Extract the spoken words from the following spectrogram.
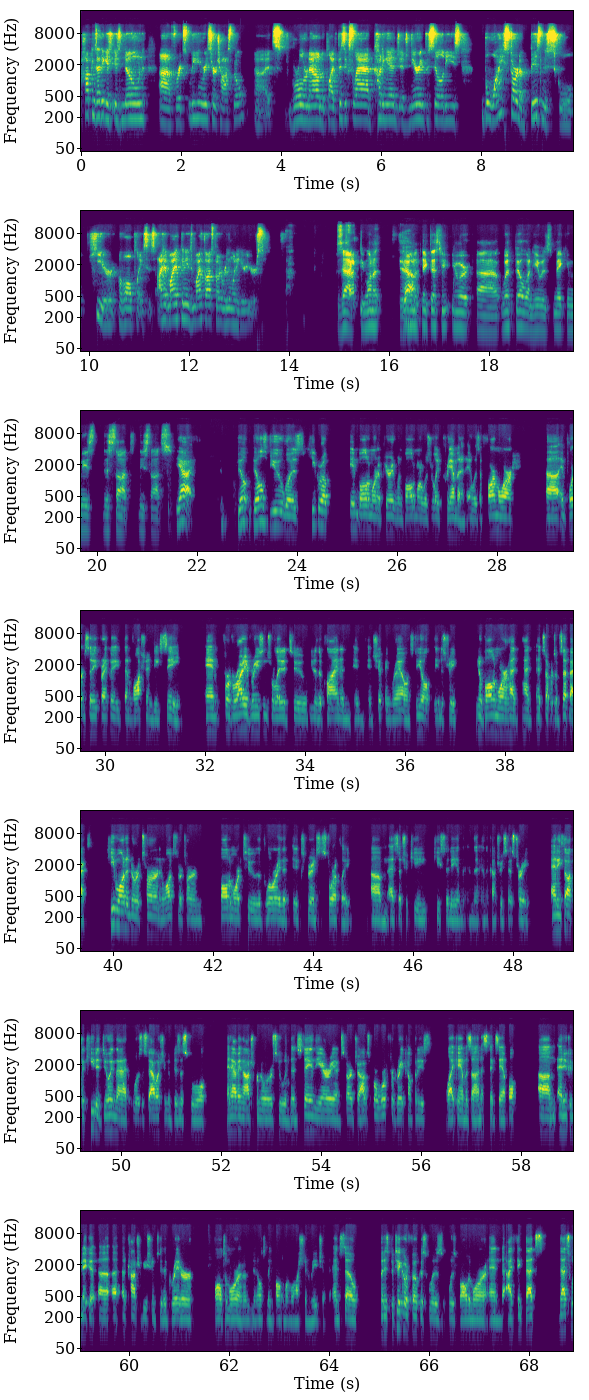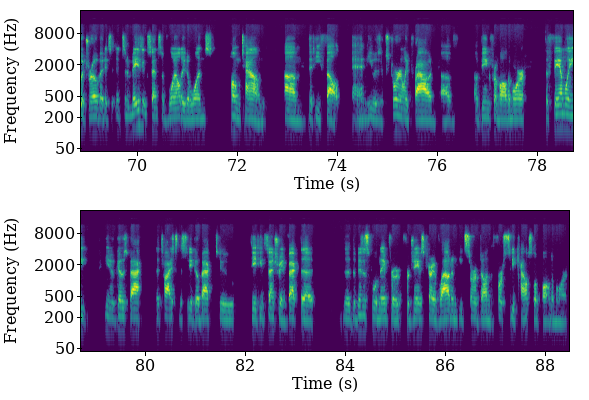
Hopkins, I think, is, is known uh, for its leading research hospital. Uh, it's world-renowned applied physics lab, cutting-edge engineering facilities. But why start a business school here of all places? I have my opinions and my thoughts, but I really want to hear yours. Zach, do you want to yeah. I want to take this? You, you were uh, with Bill when he was making these this thoughts, these thoughts. Yeah, Bill, Bill's view was he grew up in Baltimore in a period when Baltimore was really preeminent. It was a far more uh, important city, frankly, than Washington D.C. And for a variety of reasons related to you know the decline in, in, in shipping, rail, and steel industry, you know Baltimore had had had suffered some setbacks. He wanted to return and wants to return Baltimore to the glory that it experienced historically um, as such a key key city in in the in the country's history. And he thought the key to doing that was establishing a business school and having entrepreneurs who would then stay in the area and start jobs or work for great companies like Amazon, as an example, um, and who can make a, a, a, contribution to the greater Baltimore and, ultimately Baltimore Washington region. And so, but his particular focus was was Baltimore, and I think that's that's what drove it. It's it's an amazing sense of loyalty to one's hometown um, that he felt, and he was extraordinarily proud of of being from Baltimore. The family, you know, goes back. The ties to the city go back to the 18th century. In fact, the, the, the business school named for, for James Carey of Loudoun, he served on the first city council of Baltimore.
